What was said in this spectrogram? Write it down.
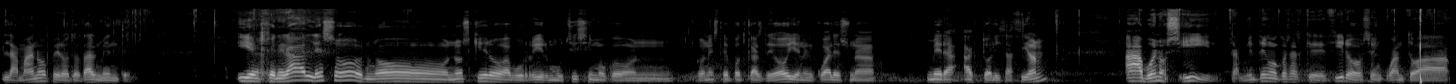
la mano, pero totalmente. Y en general eso no, no os quiero aburrir muchísimo con, con este podcast de hoy, en el cual es una mera actualización. Ah, bueno, sí, también tengo cosas que deciros en cuanto a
